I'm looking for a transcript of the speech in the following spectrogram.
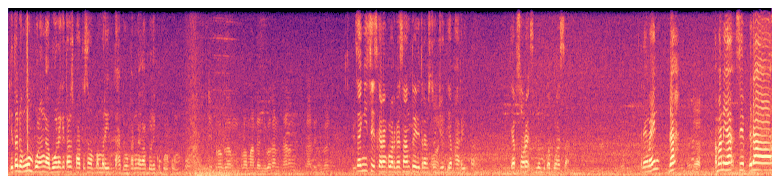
kita udah ngumpul nggak boleh kita harus patuh sama pemerintah dong kan nggak boleh kumpul-kumpul. Di program Ramadan juga kan sekarang nggak ada juga. Saya ngisi sekarang keluarga santuy di Trans 7 tiap hari. Tiap sore sebelum buka puasa. Ada yang lain? Dah? Ya. Aman ya? Sip. Dadah.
